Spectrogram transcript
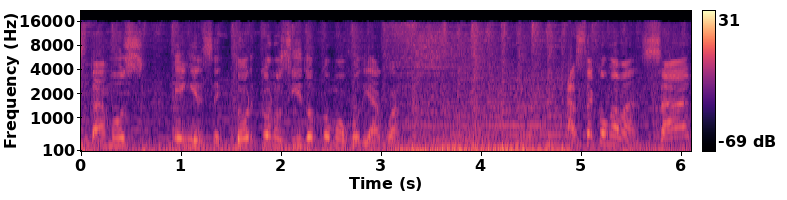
Estamos en el sector conocido como Ojo de Agua. Hasta con avanzar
